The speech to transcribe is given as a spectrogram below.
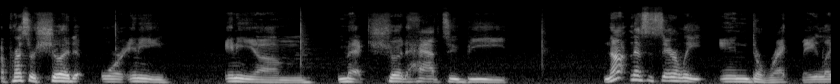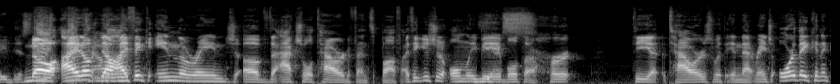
oppressor should or any any um mech should have to be not necessarily in direct melee distance. No, I don't. No, I think in the range of the actual tower defense buff. I think you should only be yes. able to hurt the uh, towers within that range, or they can.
